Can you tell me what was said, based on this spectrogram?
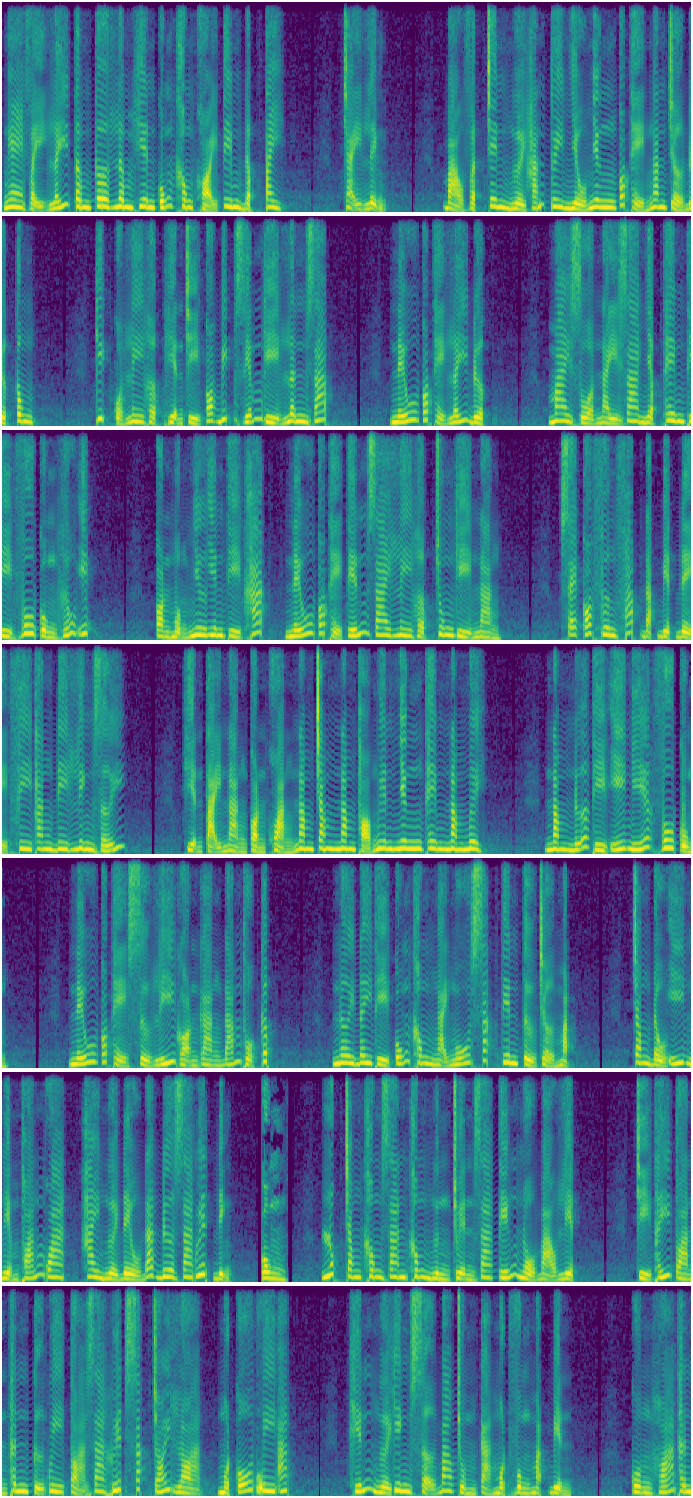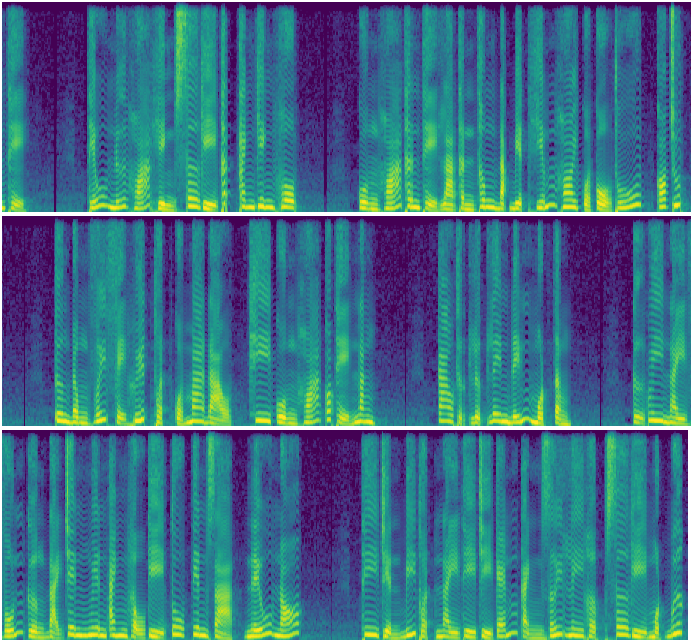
Nghe vậy lấy tâm cơ lâm hiên cũng không khỏi tim đập tay. Chạy lệnh. Bảo vật trên người hắn tuy nhiều nhưng có thể ngăn trở được công. Kích của ly hợp hiện chỉ có bích diễm kỳ lân giáp. Nếu có thể lấy được. Mai rùa này gia nhập thêm thì vô cùng hữu ích. Còn mộng như yên thì khác. Nếu có thể tiến giai ly hợp trung kỳ nàng. Sẽ có phương pháp đặc biệt để phi thăng đi linh giới. Hiện tại nàng còn khoảng 500 năm thọ nguyên nhưng thêm 50. Năm nữa thì ý nghĩa vô cùng. Nếu có thể xử lý gọn gàng đám thuộc cấp. Nơi đây thì cũng không ngại ngũ sắc tiên tử trở mặt. Trong đầu ý niệm thoáng qua, hai người đều đã đưa ra quyết định. Cùng, lúc trong không gian không ngừng truyền ra tiếng nổ bạo liệt. Chỉ thấy toàn thân cử quy tỏa ra huyết sắc chói lòa, một cỗ uy áp. Khiến người kinh sợ bao trùm cả một vùng mặt biển. Cuồng hóa thân thể. Thiếu nữ hóa hình sơ kỳ thất thanh kinh hô. Cuồng hóa thân thể là thần thông đặc biệt hiếm hoi của cổ thú, có chút. Tương đồng với phệ huyết thuật của ma đạo, khi cuồng hóa có thể năng. Cao thực lực lên đến một tầng. Cự quy này vốn cường đại trên nguyên anh hậu kỳ tu tiên giả, nếu nó thi triển bí thuật này thì chỉ kém cảnh giới ly hợp sơ kỳ một bước.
